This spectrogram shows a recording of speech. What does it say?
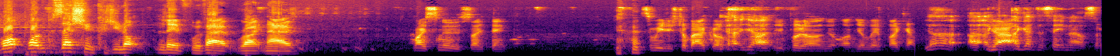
what one possession could you not live without right now? My snus, I think. Swedish tobacco. Yeah, yeah. You put it on your, on your lip. I can't. Yeah, I, I, Yeah. I got the same answer.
